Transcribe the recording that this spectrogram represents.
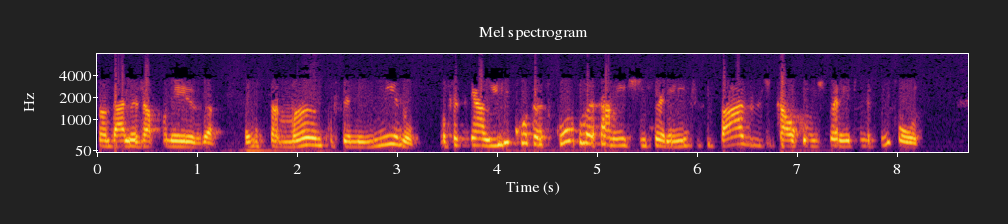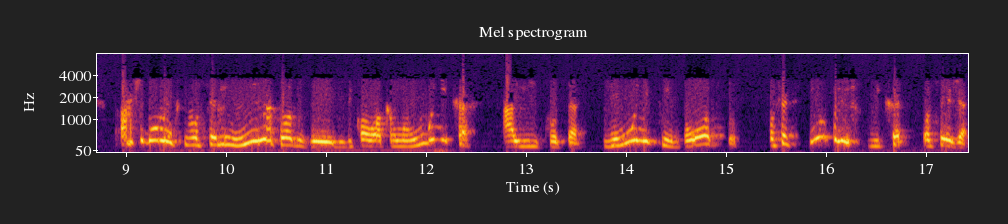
sandália japonesa, um tamanco feminino, você tem alíquotas completamente diferentes e bases de cálculo diferentes nesse imposto. A partir do momento que você elimina todos eles e coloca uma única alíquota e um único imposto, você simplifica, ou seja,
